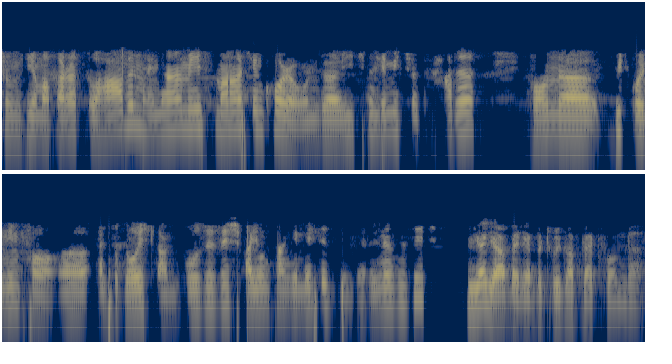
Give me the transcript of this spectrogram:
schön Sie am Apparat zu haben. Mein Name ist Martin Kore und äh, ich melde mich jetzt gerade von äh, Bitcoin Info, äh, also Deutschland, wo Sie sich bei uns angemeldet sind. Erinnern Sie sich? Ja, ja, bei der Betrügerplattform da.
